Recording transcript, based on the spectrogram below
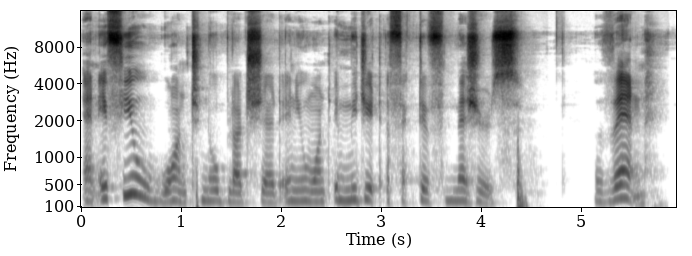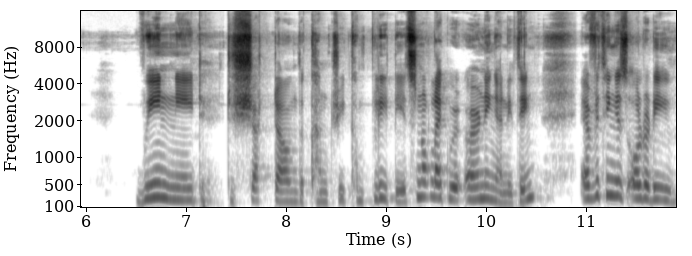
And if you want no bloodshed and you want immediate effective measures, then we need to shut down the country completely. It's not like we're earning anything. Everything is already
